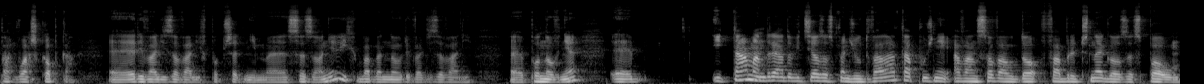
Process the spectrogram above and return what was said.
Pawła Szkopka rywalizowali w poprzednim sezonie i chyba będą rywalizowali ponownie. I tam Andrea Dovizioso spędził dwa lata, później awansował do fabrycznego zespołu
